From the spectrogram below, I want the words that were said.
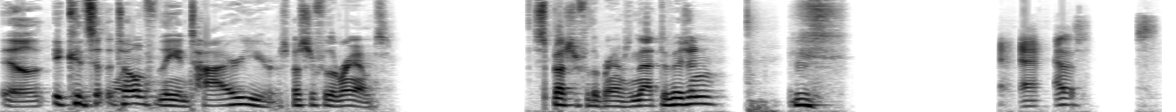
It, it could set the tone for the entire year, especially for the Rams. Especially for the Rams in that division. Absolutely.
